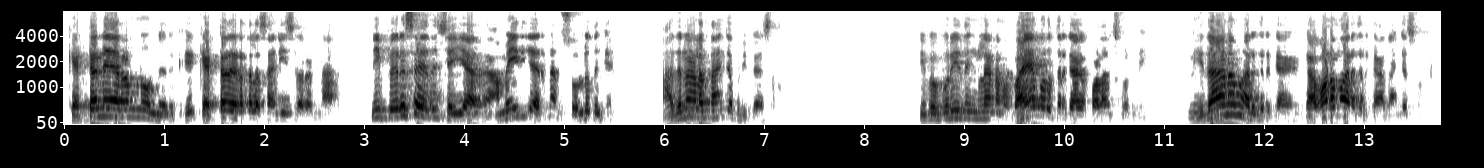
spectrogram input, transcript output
கெட்ட நேரம்னு ஒண்ணு இருக்கு. கெட்ட இடத்துல சனீஸ்வரன்னா நீ பெருசா எதுவும் செய்யாத. அமைதியா இருந்து அது சொல்லுதுங்க. அதனால தாங்க அப்படி பேசுறோம். இப்ப புரியுதுங்களா? நம்ம பயமுறுத்துறதுக்காக பலன் சொல்லீங்க நிதானமா இருக்கிறதுக்காக கவனமா இருக்கிறதுக்காக தாங்க சொல்றோம்.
